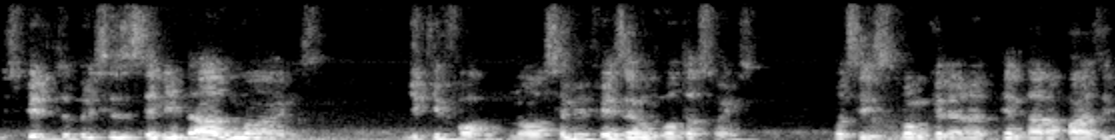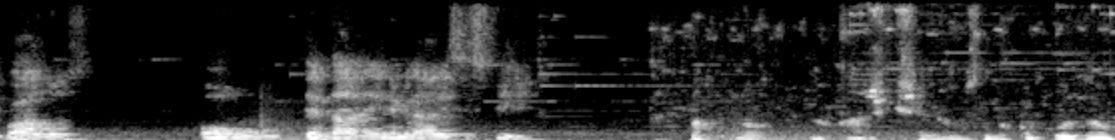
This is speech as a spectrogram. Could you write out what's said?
espírito precisa ser lidado, mas de que forma? Nós sempre fizemos votações. Vocês vão querer tentar apaziguá-los ou tentar eliminar esse espírito? Eu, eu acho que chegamos numa conclusão.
